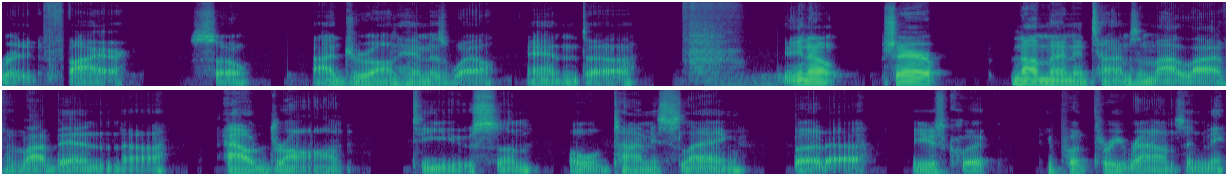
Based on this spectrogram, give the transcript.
ready to fire. So I drew on him as well. And uh you know, Sheriff, not many times in my life have I been uh outdrawn to use some old timey slang, but uh, he was quick. He put three rounds in me.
